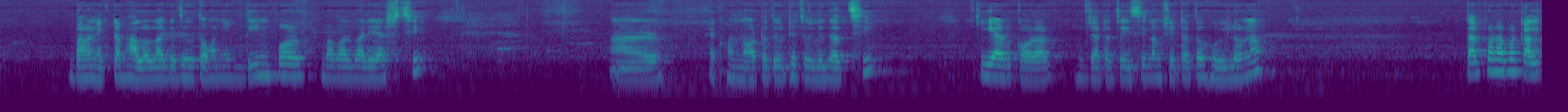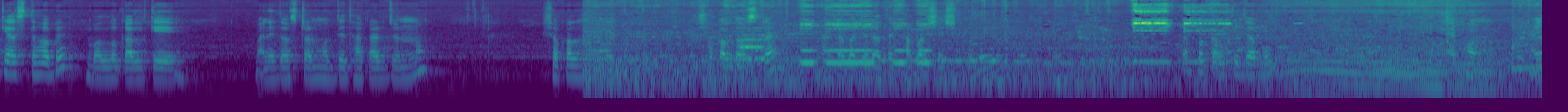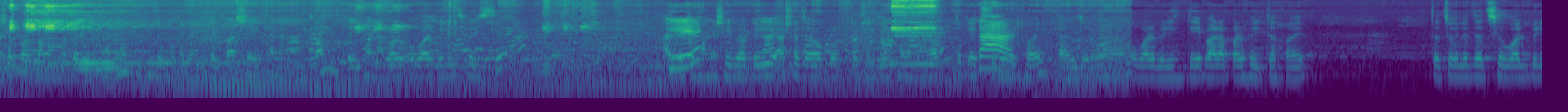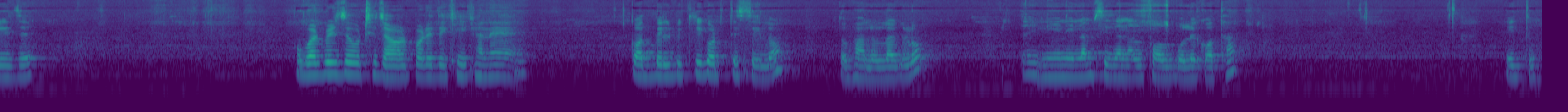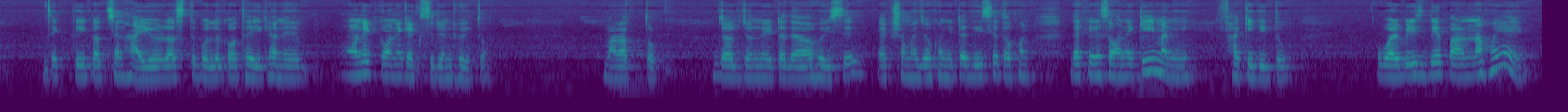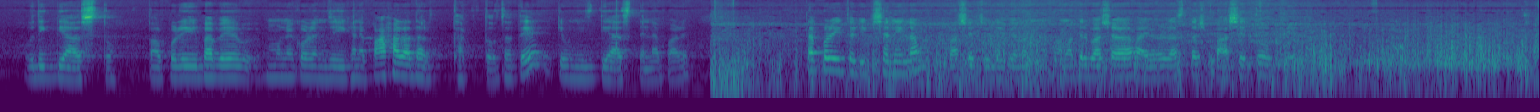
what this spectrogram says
বা অনেকটা ভালো লাগে যেহেতু অনেক দিন পর বাবার বাড়ি আসছি। আর এখন অটোতে উঠে চলে যাচ্ছি। কি আর করার? যেটা চেয়েছিলাম সেটা তো হইল না। তারপর আবার কালকে আসতে হবে। বলল কালকে মানে দশটার মধ্যে থাকার জন্য। সকাল সকাল দশটায় নয়টা বাজে রাতে খাবার শেষ করে তারপর কালকে যাব। এখন এসে পড়লাম আমাদের এইখানে যমুনা ব্যাংকের পাশে এখানে নামলাম। তো এখানে আবার ওভারব্রিজ হয়েছে। আগে মানুষ এইভাবেই আসা যাওয়া করতো কিন্তু এখানে মারাত্মক অ্যাক্সিডেন্ট হয় তার জন্য ওভারব্রিজ দিয়ে পারাপার হইতে হয়। তো চলে যাচ্ছে ওভারব্রিজে ওভারব্রিজে উঠে যাওয়ার পরে দেখি এখানে কদবেল বিক্রি করতেছিল তো ভালো লাগল। তাই নিয়ে নিলাম সিজনাল ফল বলে কথা। এই তো, দেখতেই পাচ্ছেন হাইওয়ে রাস্তা বলে কথা এখানে। অনেক অনেক অ্যাক্সিডেন্ট হইতো, মারাত্মক। যার জন্য এটা দেওয়া হয়েছে এক সময় যখন এটা দিয়েছে তখন দেখা গেছে অনেকেই মানে ফাঁকি দিত। ওভারব্রিজ দিয়ে পার না হয়ে ওদিক দিয়ে আসতো। তারপরে এইভাবে মনে করেন যে এখানে পাহাড় পাহারাদার থাকতো, যাতে কেউ নিচ দিয়ে আসতে না পারে। তারপরে এই তো রিক্সা নিলাম, বাসায় চলে গেলাম। আমাদের বাসা হাইওয়ে রাস্তার পাশে তো।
